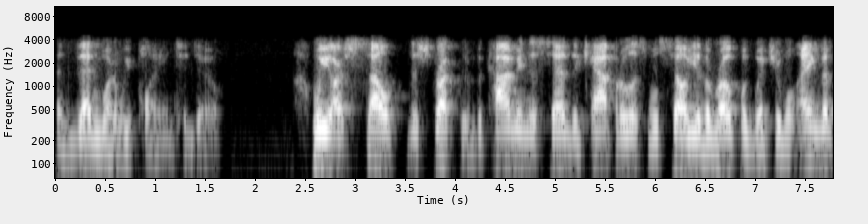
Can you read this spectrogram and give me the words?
And then what do we plan to do? We are self destructive. The communists said the capitalists will sell you the rope with which you will hang them,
